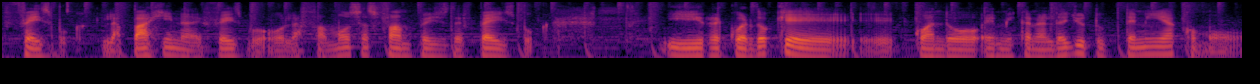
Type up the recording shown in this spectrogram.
Facebook, la página de Facebook o las famosas fanpage de Facebook. Y recuerdo que eh, cuando en mi canal de YouTube tenía como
